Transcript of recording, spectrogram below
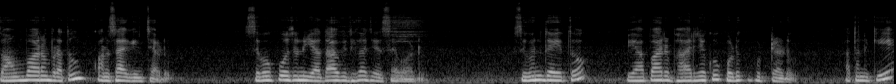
సోమవారం వ్రతం కొనసాగించాడు. శివపూజను యథావిధిగా చేసేవాడు. శివుని దయతో వ్యాపారి భార్యకు కొడుకు పుట్టాడు. అతనికి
